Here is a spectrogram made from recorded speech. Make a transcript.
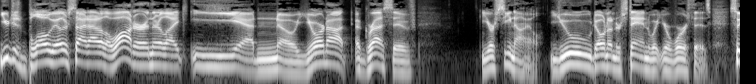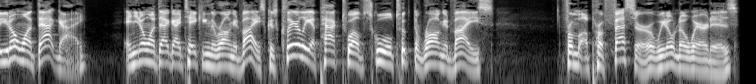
you just blow the other side out of the water and they're like, "Yeah, no, you're not aggressive." you're senile. You don't understand what your worth is. So you don't want that guy. And you don't want that guy taking the wrong advice because clearly a Pac 12 school took the wrong advice from a professor, we don't know where it is,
